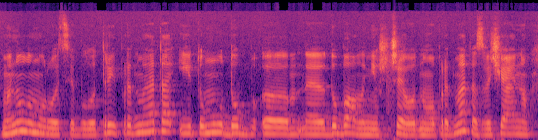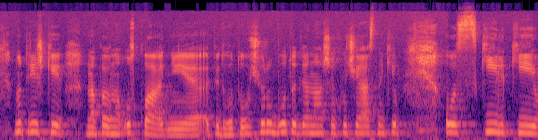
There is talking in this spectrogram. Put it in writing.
Минулому році було три предмета, і тому доб- е, е, ще одного предмета, звичайно, ну трішки напевно ускладнює підготовчу роботу для наших учасників, оскільки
